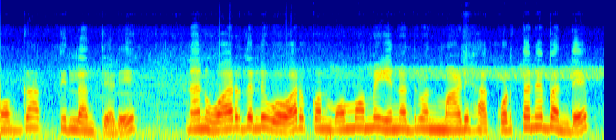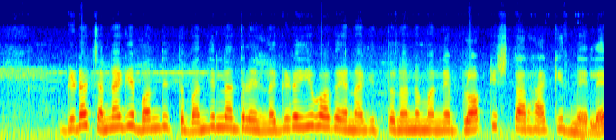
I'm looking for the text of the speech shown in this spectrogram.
ಮೊಗ್ಗು ಆಗ್ತಿಲ್ಲ ಅಂತೇಳಿ. ನಾನು ವಾರದಲ್ಲಿ ವಾರಕ್ಕೊಂದು ಒಮ್ಮೊಮ್ಮೆ ಏನಾದರೂ ಒಂದು ಮಾಡಿ ಹಾಕಿ, ಕೊಡ್ತಾನೆ ಬಂದೆ. ಗಿಡ ಚೆನ್ನಾಗೇ ಬಂದಿತ್ತು, ಬಂದಿಲ್ಲ ಅಂತೇಳಿ ಗಿಡ ಇವಾಗ ಏನಾಗಿತ್ತು? ನಾನು ಮೊನ್ನೆ ಬ್ಲಾಕಿ ಸ್ಟಾರ್ ಹಾಕಿದ ಮೇಲೆ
